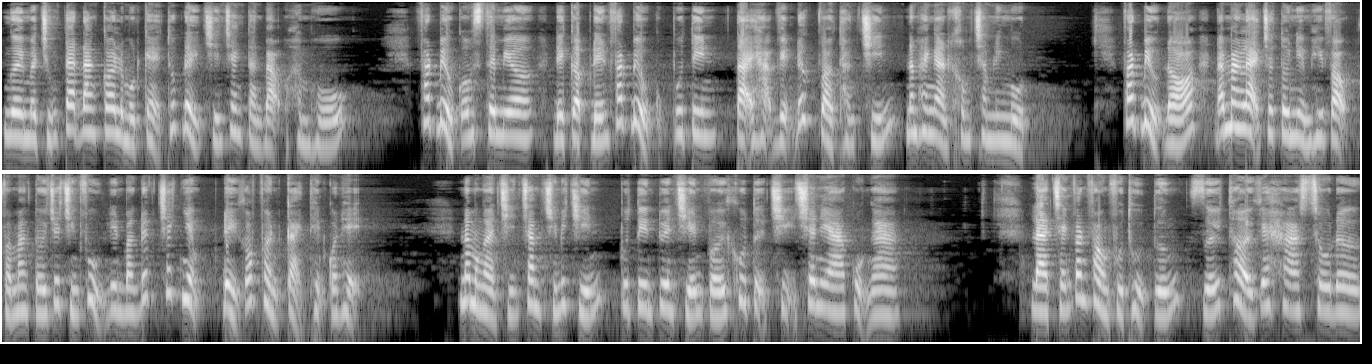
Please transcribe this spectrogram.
người mà chúng ta đang coi là một kẻ thúc đẩy chiến tranh tàn bạo hầm hố. Phát biểu của ông Stemir đề cập đến phát biểu của Putin tại Hạ viện Đức vào tháng 9 năm 2001. Phát biểu đó đã mang lại cho tôi niềm hy vọng và mang tới cho chính phủ Liên bang Đức trách nhiệm để góp phần cải thiện quan hệ. Năm 1999, Putin tuyên chiến với khu tự trị Chechnya của Nga. Là tránh văn phòng phủ thủ tướng dưới thời Gerhard Schröder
